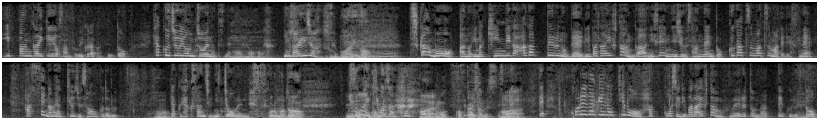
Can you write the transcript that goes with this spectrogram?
一般会計予算といくらかっていうと、114兆円なんですね。はあはあはあ2倍以上なんですよ。倍がしかも、あの、今、金利が上がっているので、利払い負担が2023年度9月末までですね、8793億ドル、はあ約132兆円です。これまた日すごい規模じゃない。はいもう国家予算ですすごいでこれだけの規模を発行して利払い負担も増えるとなってくると、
